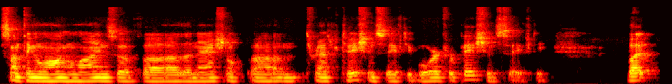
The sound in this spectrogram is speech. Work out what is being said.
something along the lines of uh, the National um, Transportation Safety Board for patient safety. But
